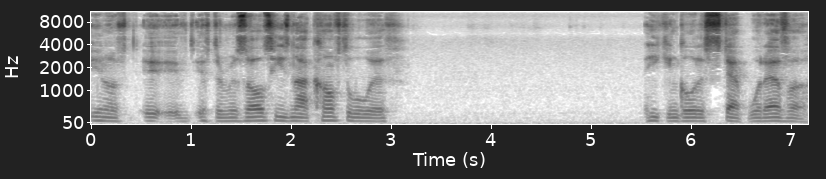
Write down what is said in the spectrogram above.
you know, if if if the results he's not comfortable with, he can go to step whatever.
